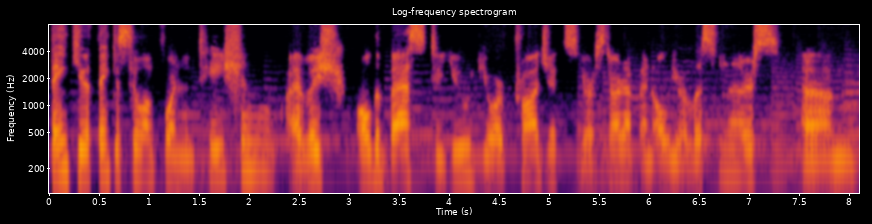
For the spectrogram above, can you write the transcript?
Thank you. Thank you, Sylvan, for an invitation. I wish all the best to you, your projects, your startup, and all your listeners. Um,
